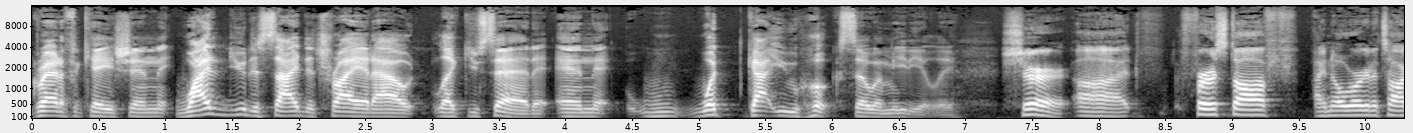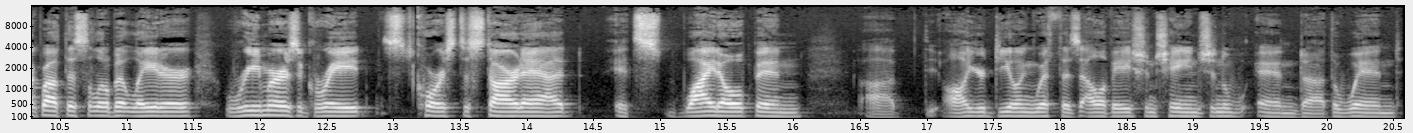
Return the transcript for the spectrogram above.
gratification. Why did you decide to try it out, like you said, and what got you hooked so immediately? Sure. Uh, first off, I know we're going to talk about this a little bit later. Reamer is a great course to start at. It's wide open. Uh, all you're dealing with is elevation change and, and uh, the wind.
